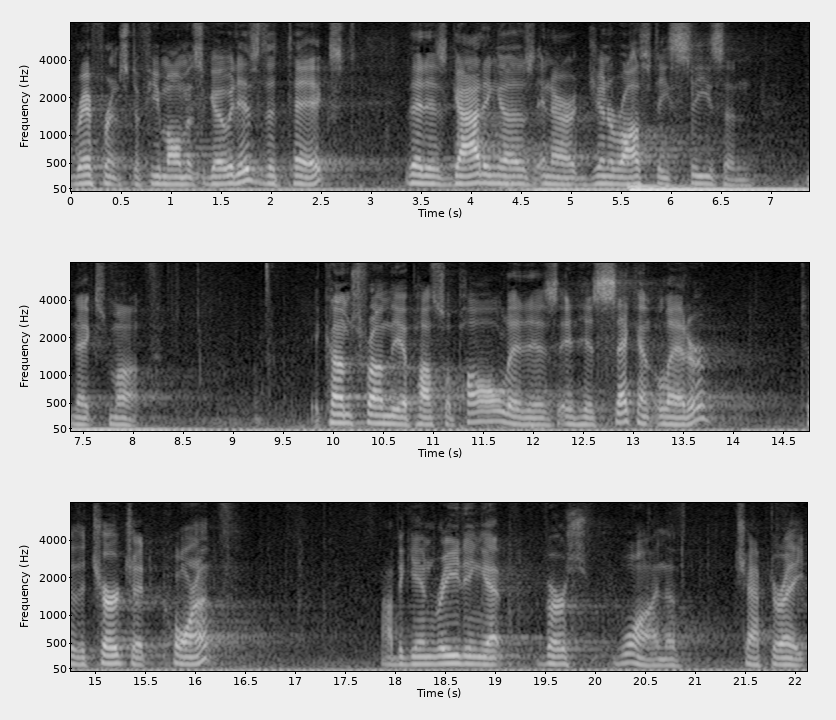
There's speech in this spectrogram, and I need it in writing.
referenced a few moments ago. It is the text that is guiding us in our generosity season next month. It comes from the Apostle Paul. It is in his second letter to the church at Corinth. I'll begin reading at verse 1 of chapter 8.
